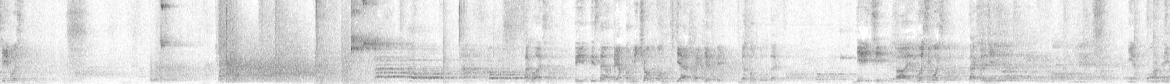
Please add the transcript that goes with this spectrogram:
Семь восемь. Согласен. Ты, ты стоял прямо под мячом, он в тебя аж ракеткой готов был ударить. 9-7. А, 8-8. Так, подожди. Нет. Смотри,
